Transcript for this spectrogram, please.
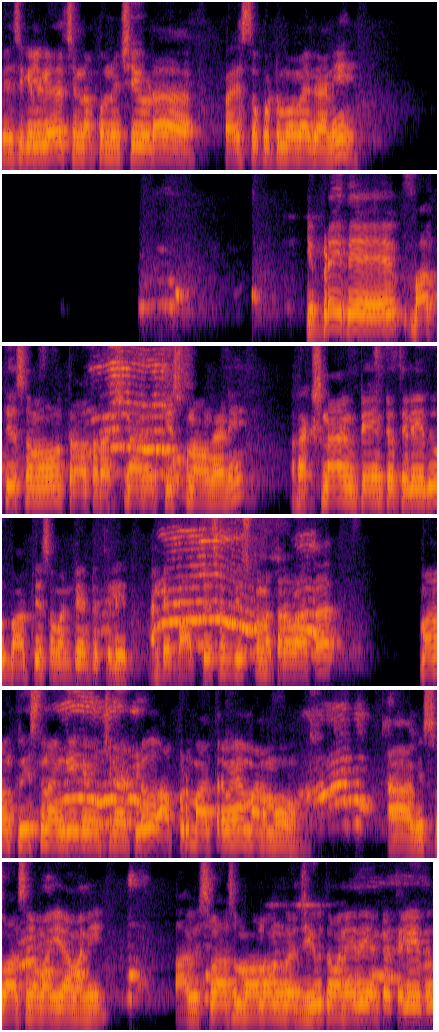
బేసికల్గా చిన్నప్పటి నుంచి కూడా క్రైస్తవ కుటుంబమే కానీ ఎప్పుడైతే బాప్తీసము తర్వాత రక్షణ అనేది తీసుకున్నాం కానీ రక్షణ అంటే ఏంటో తెలియదు బాప్తీసం అంటే ఏంటో తెలియదు. అంటే బాప్తీసం తీసుకున్న తర్వాత మనం క్రీస్తును అంగీకరించినట్లు అప్పుడు మాత్రమే మనము ఆ విశ్వాసులం అయ్యామని ఆ విశ్వాస మూలంగా జీవితం అనేది ఏంటో తెలియదు.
